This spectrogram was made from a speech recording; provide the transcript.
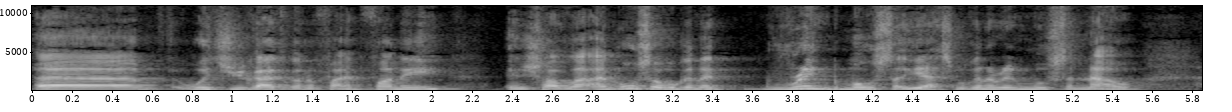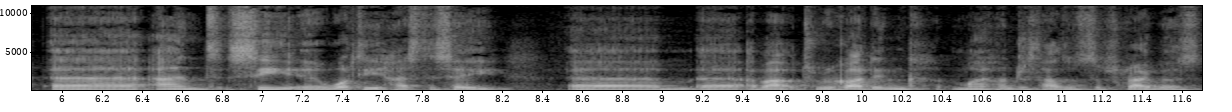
um, which you guys are gonna find funny, inshallah. And also, we're gonna ring Musa. Yes, we're gonna ring Musa now uh, and see uh, what he has to say um, uh, about regarding my hundred thousand subscribers.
